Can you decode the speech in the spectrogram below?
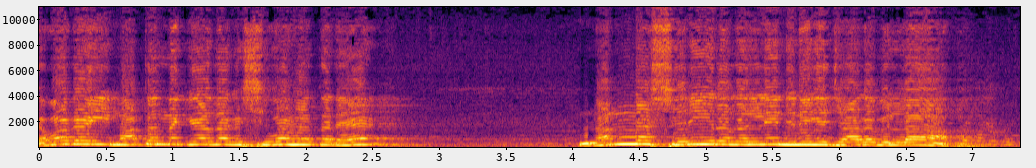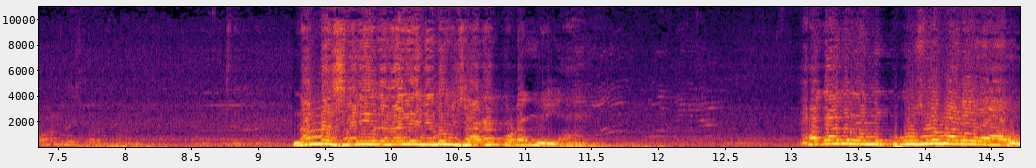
ಯಾವಾಗ ಈ ಮಾತನ್ನ ಕೇಳಿದಾಗ ಶಿವ ಹೇಳ್ತಾನೆ, ನನ್ನ ಶರೀರದಲ್ಲಿ ನಿನಗೆ ಜಾಗವಿಲ್ಲ. ನನ್ನ ಶರೀರದಲ್ಲಿ ನಿನಗೆ ಜಾಗ ಕೊಡಂಗಿಲ್ಲ. ಹಾಗಾದ್ರೆ ನನ್ನ ಪೂಜೆ ಮಾಡೋರು ಯಾರು?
